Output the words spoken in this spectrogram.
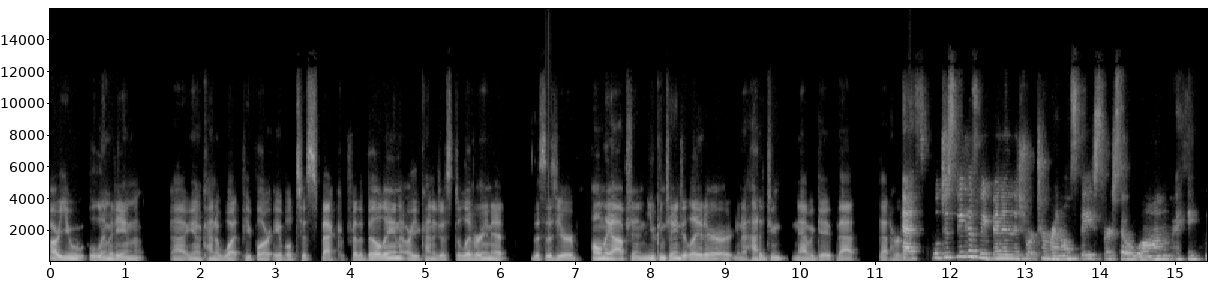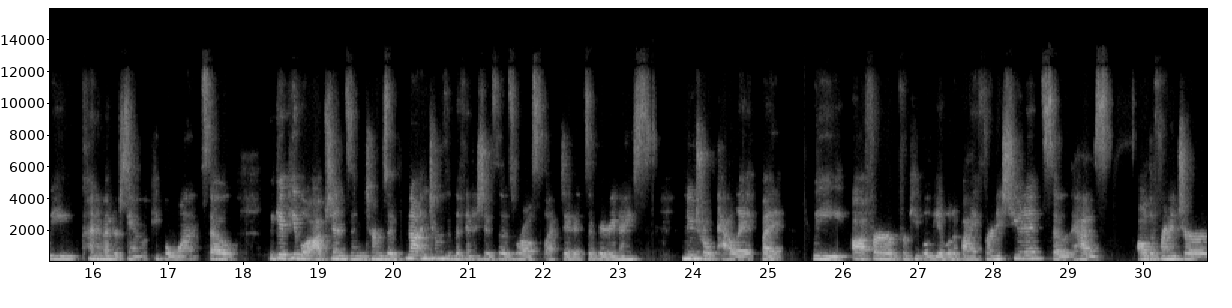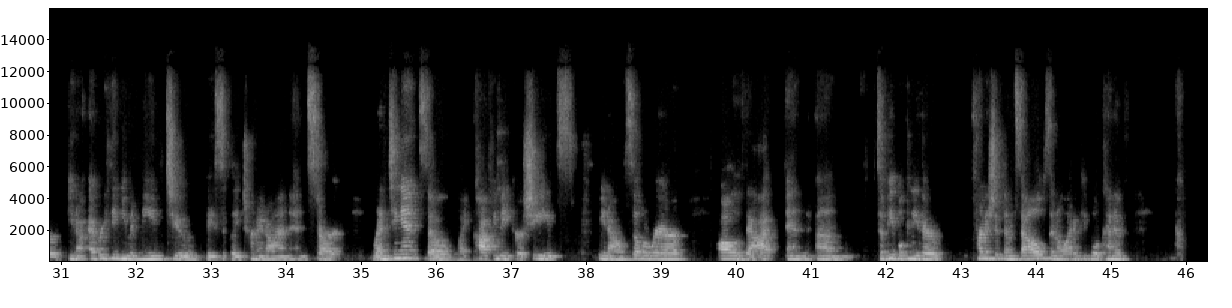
Are you limiting, uh, you know, kind of what people are able to spec for the building? Are you kind of just delivering it? This is your only option. You can change it later, or you know, how did you navigate that that hurdle? Yes, well, just because we've been in the short-term rental space for so long, I think we kind of understand what people want. So we give people options in terms of, not in terms of the finishes, those were all selected. It's a very nice neutral palette, but we offer for people to be able to buy furnished units. So it has all the furniture, you know, everything you would need to basically turn it on and start renting it. So like coffee maker, sheets, you know, silverware, all of that. And um, so people can either furnish it themselves, and a lot of people kind of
